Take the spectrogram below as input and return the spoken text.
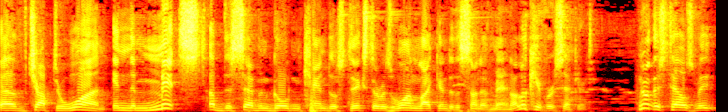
of chapter 1, in the midst of the seven golden candlesticks, there was one like unto the Son of Man. Now look here for a second. You know what this tells me?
